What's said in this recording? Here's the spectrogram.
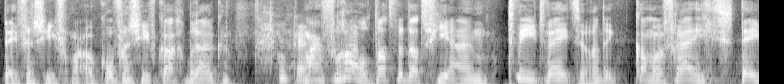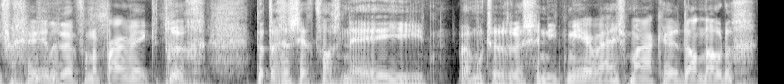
defensief, maar ook offensief kan gebruiken. Okay. Maar vooral dat we dat via een tweet weten. Want ik kan me vrij stevig herinneren van een paar weken terug... dat er gezegd was, nee, we moeten de Russen niet meer wijsmaken dan nodig.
